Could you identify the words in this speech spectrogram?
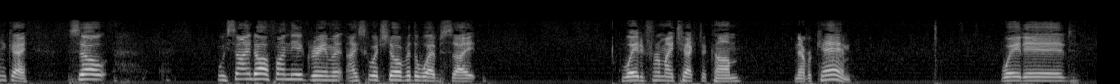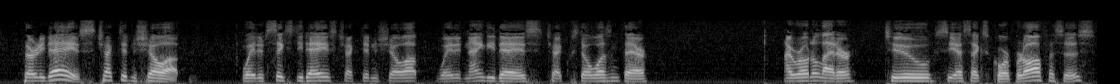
okay, so we signed off on the agreement. I switched over the website, waited for my check to come, never came. Waited 30 days, check didn't show up. Waited 60 days, check didn't show up. Waited 90 days, check still wasn't there. I wrote a letter to CSX corporate offices,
